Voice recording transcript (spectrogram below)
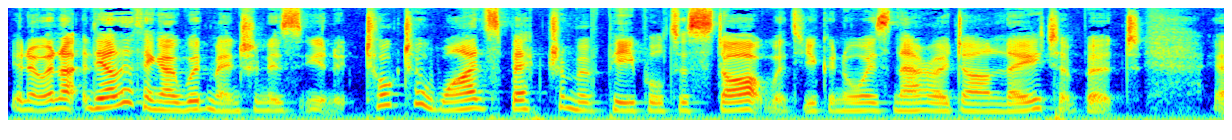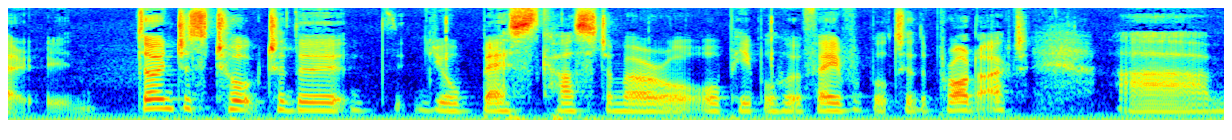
you know, and I, the other thing I would mention is, you know, talk to a wide spectrum of people to start with. You can always narrow down later, but uh, don't just talk to the your best customer or, or people who are favourable to the product, um,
